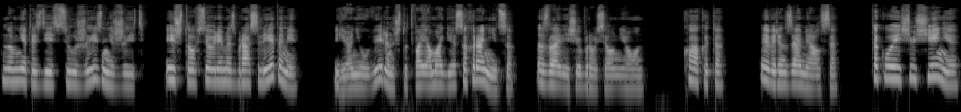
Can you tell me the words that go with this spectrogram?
Но мне-то здесь всю жизнь жить. И что, все время с браслетами? Я не уверен, что твоя магия сохранится, зловеще бросил мне он. Как это? Эверин замялся. Такое ощущение,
